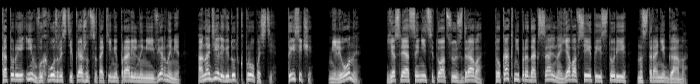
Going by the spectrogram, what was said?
которые им в их возрасте кажутся такими правильными и верными, а на деле ведут к пропасти. Тысячи, миллионы. Если оценить ситуацию здраво, то как ни парадоксально, я во всей этой истории на стороне Гамма.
